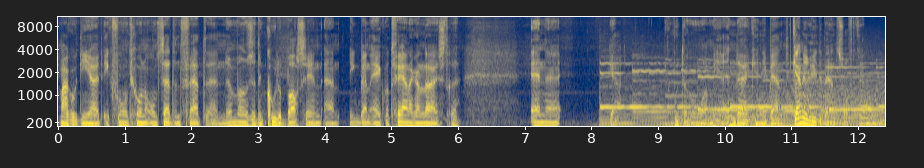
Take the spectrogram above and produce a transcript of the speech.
Maakt ook niet uit. Ik vond het gewoon een ontzettend vet eh, nummer. Er zit een coole bas in. En ik ben eigenlijk wat verder gaan luisteren. En ja, ik moet er gewoon wat meer induiken in die band. Kennen jullie de band Softkill?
